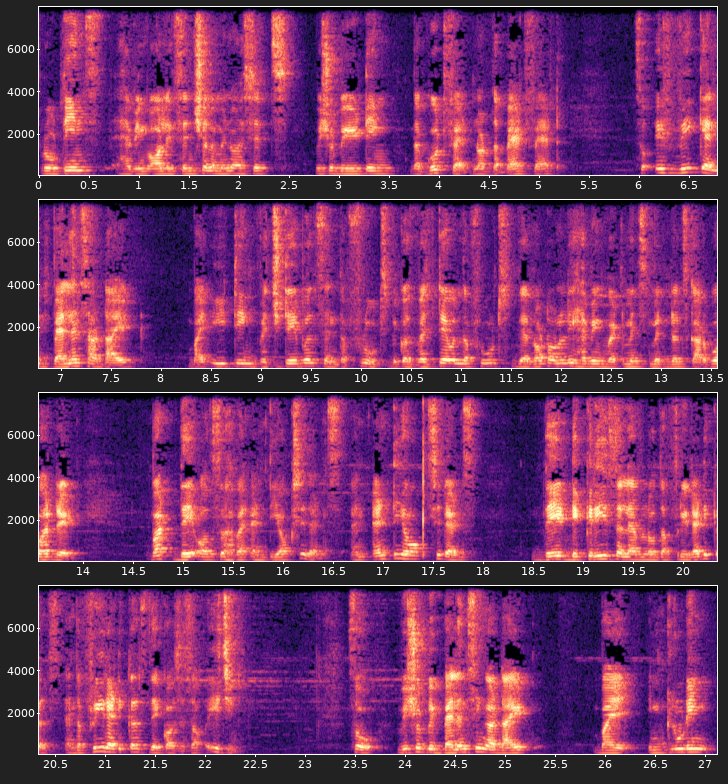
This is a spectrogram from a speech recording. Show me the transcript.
proteins having all essential amino acids. We should be eating the good fat not the bad fat. So if we can balance our diet by eating vegetables and the fruits because vegetable the fruits they're not only having vitamins minerals carbohydrate but they also have antioxidants. And antioxidants they decrease the level of the free radicals and the free radicals they causes of aging. So we should be balancing our diet by including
